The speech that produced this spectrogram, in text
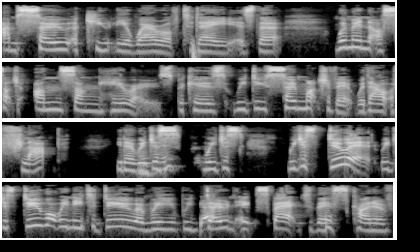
am so acutely aware of today is that women are such unsung heroes because we do so much of it without a flap. You know, we mm-hmm. just, we just, we just do it we just do what we need to do and we we yeah. don't expect this kind of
